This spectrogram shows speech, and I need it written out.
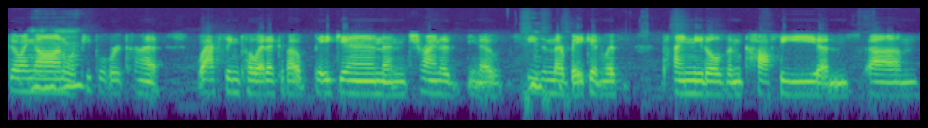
going on where Mhm. people were kind of waxing poetic about bacon and trying to you know season their bacon with pine needles and coffee and um,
